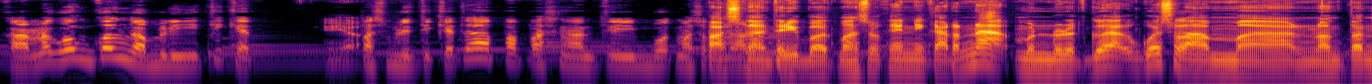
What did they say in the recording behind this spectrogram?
karena gua gua nggak beli tiket Iya. Pas beli tiketnya apa pas ngantri buat masuk Pas ngantri buat masuknya nih karena menurut gua gua selama nonton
